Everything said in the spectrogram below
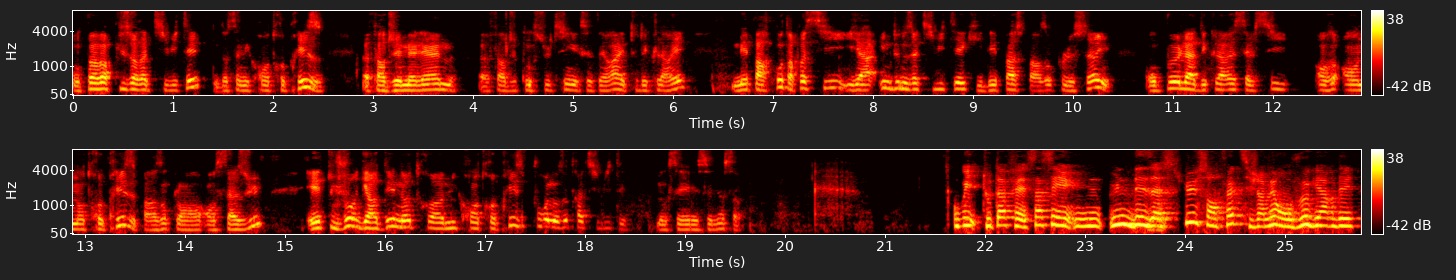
on peut avoir plusieurs activités dans sa micro-entreprise, faire du MLM, faire du consulting, etc., et tout déclarer. Mais par contre, après, s'il y a une de nos activités qui dépasse, par exemple, le seuil, on peut la déclarer celle-ci en, entreprise, par exemple en, SASU, et toujours garder notre euh, micro-entreprise pour nos autres activités. Donc, c'est bien ça. Oui, tout à fait. Ça, c'est une, des astuces, en fait, si jamais on veut garder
